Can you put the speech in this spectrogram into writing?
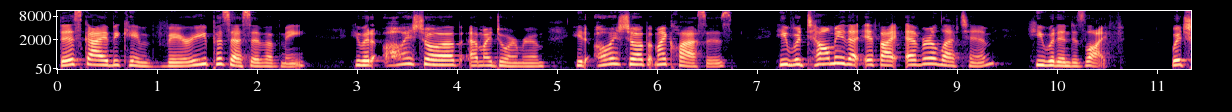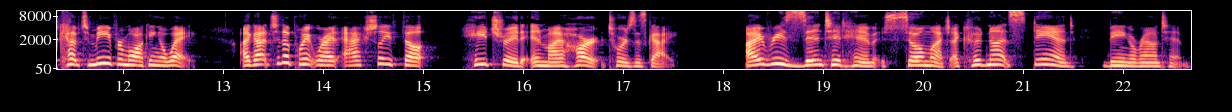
This guy became very possessive of me. He would always show up at my dorm room. He'd always show up at my classes. He would tell me that if I ever left him, he would end his life, which kept me from walking away. I got to the point where I'd actually felt hatred in my heart towards this guy. I resented him so much. I could not stand being around him.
